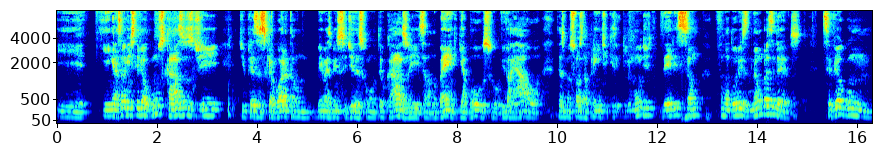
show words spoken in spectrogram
E, e é engraçado que a gente teve alguns casos de, de empresas que agora estão bem mais bem sucedidas, como o teu caso, e sei lá, Nubank, Guia Bolso, Viva Real, até os meus sócios da Print, que, que um monte deles são fundadores não brasileiros. Você vê algum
